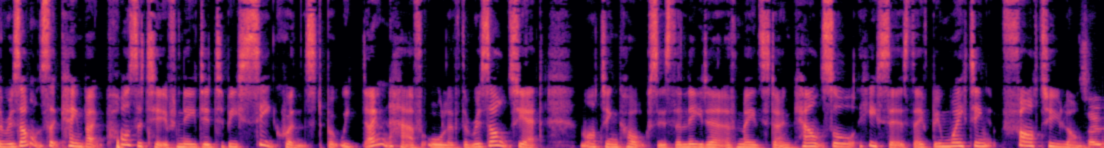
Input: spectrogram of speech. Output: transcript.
The results that came back positive needed to be sequenced, but we don't have all of the results yet. Martin Cox is the leader of Maidstone Council. He says they've been waiting far too long. So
